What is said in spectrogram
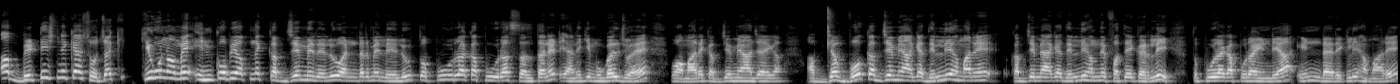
अब ब्रिटिश ने क्या सोचा कि क्यों ना मैं इनको भी अपने कब्जे में ले लूँ, अंडर में ले लूँ तो पूरा का पूरा सल्तनत, यानी कि मुगल जो है, वो हमारे कब्जे में आ जाएगा। अब जब वो कब्जे में आ गया, दिल्ली हमारे कब्जे में आ गया, दिल्ली हमने फतेह कर ली तो पूरा का पूरा इंडिया इनडायरेक्टली हमारे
